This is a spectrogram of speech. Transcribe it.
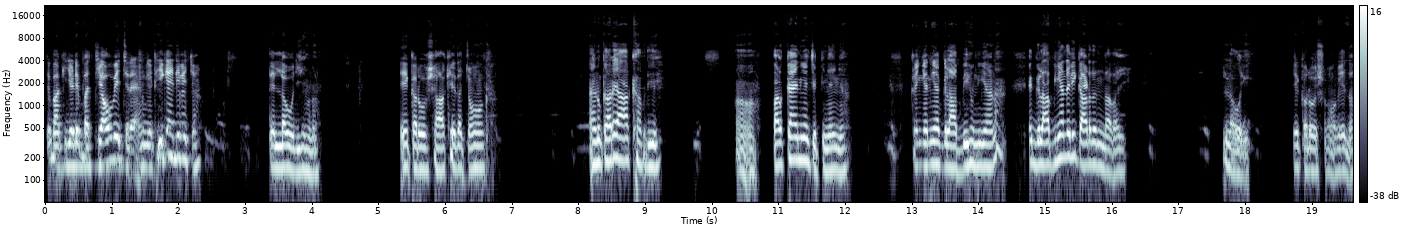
ਤੇ ਬਾਕੀ ਜਿਹੜੇ ਬੱਚੇ ਆ, ਉਹ ਵਿੱਚ ਰਹਿਣਗੇ। ਠੀਕ ਹੈ ਇਹਦੇ ਵਿੱਚ? ਤੇ ਲਓ ਜੀ ਹੁਣ। ਇਹ ਕਰੋ ਸ਼ਾਖੇ ਦਾ ਚੌਂਕ। ਇਹਨੂੰ ਕਰ ਆ ਅੱਖ ਆਪਦੀ। ਹਾਂ। ਪਲਕਾਂ ਇਹਦੀਆਂ ਚਿੱਟੀਆਂ ਹੀ ਆ। ਕਈਆਂ ਦੀਆਂ ਗੁਲਾਬੀ ਹੁੰਦੀਆਂ ਨਾ ਇਹ ਗੁਲਾਬੀਆਂ ਦੇ ਵੀ ਕੱਢ ਦਿੰਦਾ ਬਾਈ। ਲਓ ਜੀ, ਇਹ ਕਰੋ ਸ਼ੌਂਕ ਇਹਦਾ।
